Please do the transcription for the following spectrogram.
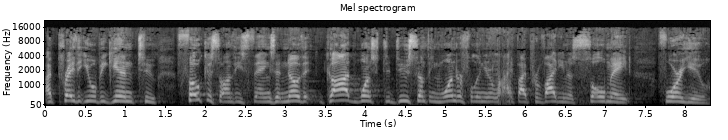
I pray that you will begin to focus on these things and know that God wants to do something wonderful in your life by providing a soulmate for you.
